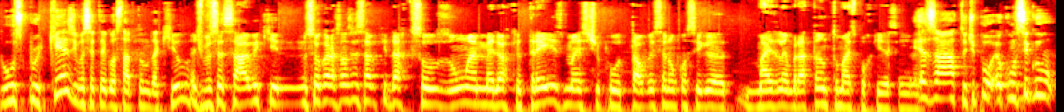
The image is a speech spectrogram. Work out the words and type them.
os porquês de você ter gostado tanto daquilo. É, Tipo, você sabe que, no seu coração, você sabe que Dark Souls Souls 1 é melhor que o 3, mas, tipo, talvez você não consiga mais lembrar tanto mais porquê, assim, né? Exato, tipo, eu consigo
